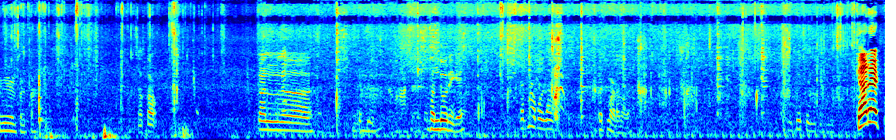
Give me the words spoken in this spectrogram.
ರಿವ್ಯೂ ಹೇಳ್ಕೊಳ್ಪ ಸೊಕ್ಕ ಚಿಕನ್ ತಂದೂರಿಗೆ. ಕಟ್ ಮಾಡ್ಕೊಳ್ಳ ಕಟ್ ಮಾಡೋಣ ಕ್ಯಾರೆಟ್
